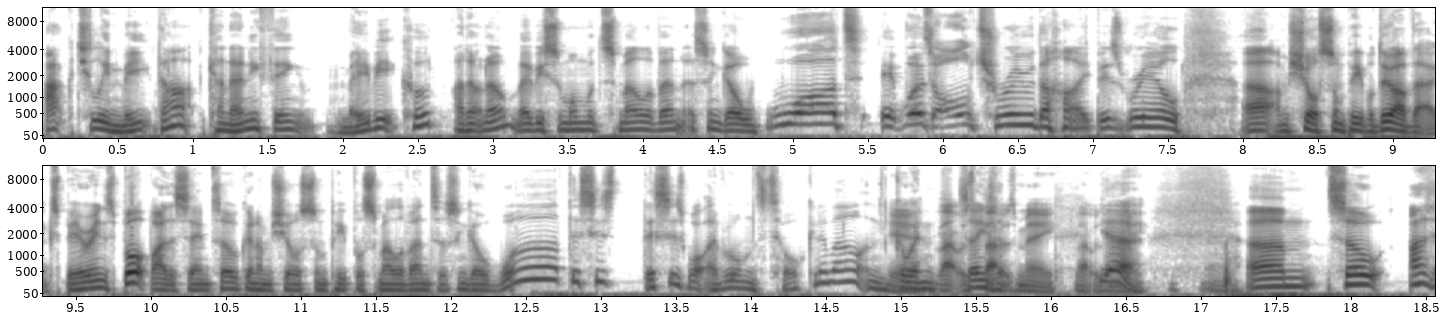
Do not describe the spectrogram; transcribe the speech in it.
actually meet that? Can anything? Maybe it could. I don't know. Maybe someone would smell Aventus and go, "What? It was all true. The hype is real." Uh, I'm sure some people do have that experience, but by the same token, I'm sure some people smell Aventus and go, "What? This is this is what everyone's talking about." And yeah, going, that was that was me. That was Yeah. me. um, so I,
